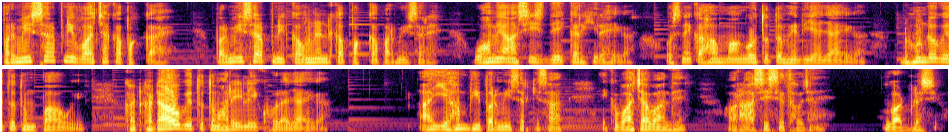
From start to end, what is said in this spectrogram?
परमेश्वर अपनी वाचा का पक्का है। परमेश्वर अपने कवनंड का पक्का परमेश्वर है। वो हमें आशीष देकर ही रहेगा। उसने कहा, मांगो तो तुम्हें दिया जाएगा, ढूंढोगे तो तुम पाओगे, खटखटाओगे तो तुम्हारे लिए खोला जाएगा। आइए हम भी परमेश्वर के साथ एक वाचा बांधें और आशीषित हो जाएँ। God bless you.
